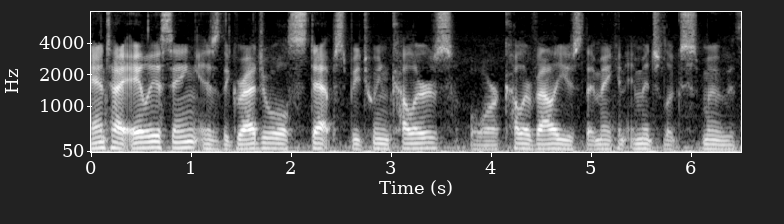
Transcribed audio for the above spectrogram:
Anti-aliasing is the gradual steps between colors or color values that make an image look smooth.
